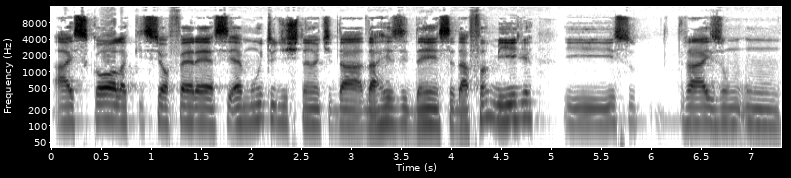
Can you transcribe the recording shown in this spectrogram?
a escola que se oferece é muito distante da, da residência da família, e isso traz um, um,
